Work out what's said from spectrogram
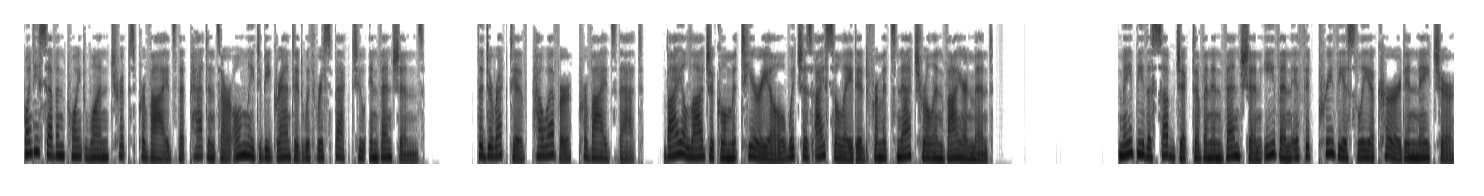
27.1 TRIPS provides that patents are only to be granted with respect to inventions. The directive, however, provides that biological material which is isolated from its natural environment may be the subject of an invention even if it previously occurred in nature.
